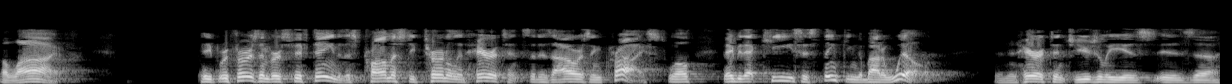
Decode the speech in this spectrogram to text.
alive. He refers in verse 15 to this promised eternal inheritance that is ours in Christ. Well, maybe that keys his thinking about a will. An inheritance usually is, is, uh,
